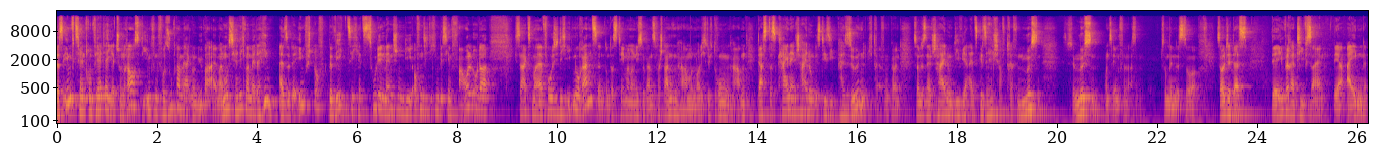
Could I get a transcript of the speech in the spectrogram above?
das Impfzentrum fährt ja jetzt schon raus. Die impfen vor Supermärkten und überall. Man muss ja nicht mal mehr dahin. Also der Impfstoff bewegt sich jetzt zu den Menschen, die offensichtlich ein bisschen faul oder, ich sage es mal vorsichtig, ignorant sind und das Thema noch nicht so ganz verstanden haben und noch nicht durchdrungen haben, dass das keine Entscheidung ist, die sie persönlich treffen können, sondern es ist eine Entscheidung, die wir als Gesellschaft treffen müssen. Wir müssen uns impfen lassen. Zumindest so. Sollte das der Imperativ sein, der eigene.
